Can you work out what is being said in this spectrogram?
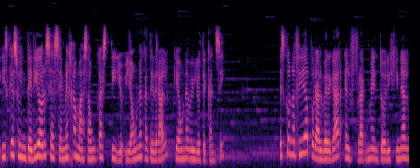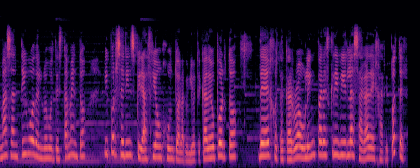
y es que su interior se asemeja más a un castillo y a una catedral que a una biblioteca en sí. Es conocida por albergar el fragmento original más antiguo del Nuevo Testamento y por ser inspiración junto a la Biblioteca de Oporto de J.K. Rowling para escribir la saga de Harry Potter.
